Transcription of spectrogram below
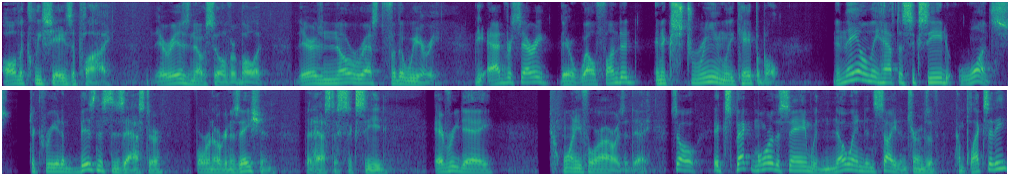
all the cliches apply. There is no silver bullet. There is no rest for the weary. The adversary, they're well funded and extremely capable. And they only have to succeed once to create a business disaster for an organization that has to succeed every day, 24 hours a day. So expect more of the same with no end in sight in terms of complexity,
